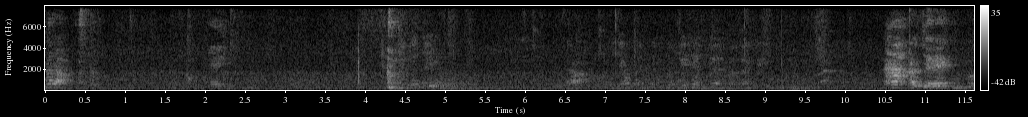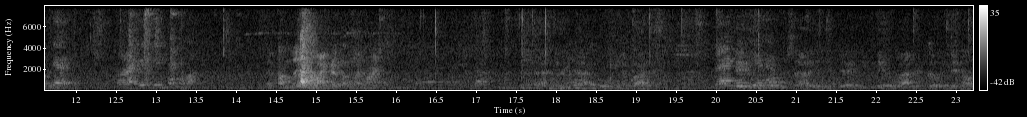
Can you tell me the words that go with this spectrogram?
hết rồi vậy sao ạ? à nói chuyện ok còn ai có ý kiến khác không ạ Để tâm lý của bạn rất là thoải mái đang Điều đánh giá cũng sai về điều bạn cười để nói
